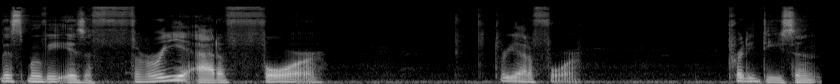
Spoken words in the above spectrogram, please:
this movie is a three out of four. Three out of four. Pretty decent.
